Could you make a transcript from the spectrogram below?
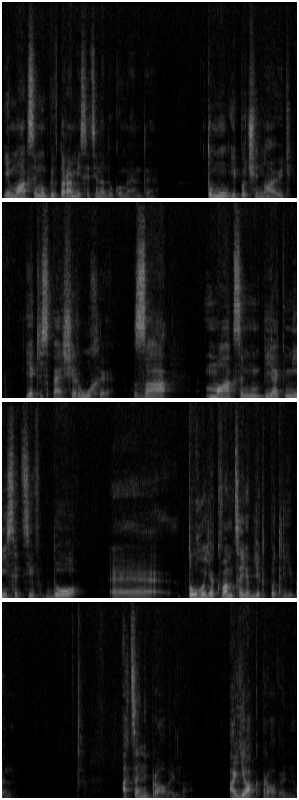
і максимум півтора місяці на документи. Тому і починають якісь перші рухи за максимум 5 місяців до е, того, як вам цей об'єкт потрібен. А це неправильно. А як правильно?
